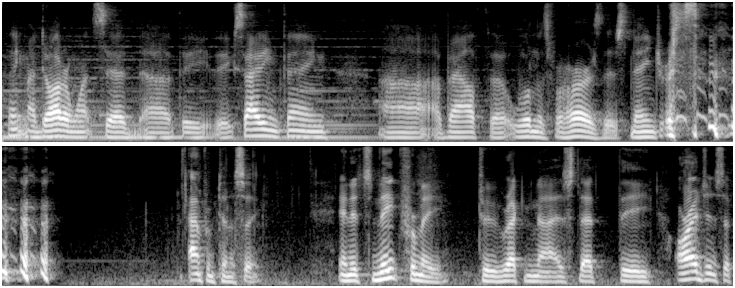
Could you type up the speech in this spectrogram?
I think my daughter once said uh, the, the exciting thing uh, about the wilderness for her is that it's dangerous. I'm from Tennessee, and it's neat for me to recognize that the origins of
